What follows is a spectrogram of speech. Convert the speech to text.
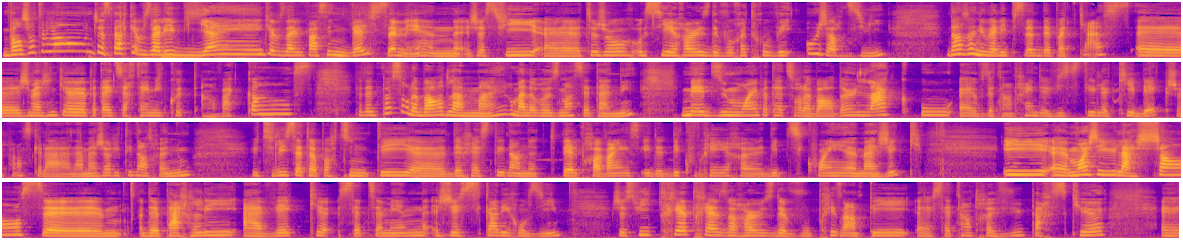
Bonjour tout le monde, j'espère que vous allez bien, que vous avez passé une belle semaine. Je suis euh, toujours aussi heureuse de vous retrouver aujourd'hui dans un nouvel épisode de podcast. Euh, j'imagine que peut-être certains m'écoutent en vacances, peut-être pas sur le bord de la mer malheureusement cette année, mais du moins peut-être sur le bord d'un lac où euh, vous êtes en train de visiter le Québec. Je pense que la, la majorité d'entre nous utilise cette opportunité euh, de rester dans notre belle province et de découvrir euh, des petits coins euh, magiques. Et moi, j'ai eu la chance de parler avec cette semaine Jessica Desrosiers. Je suis très, très heureuse de vous présenter cette entrevue parce que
